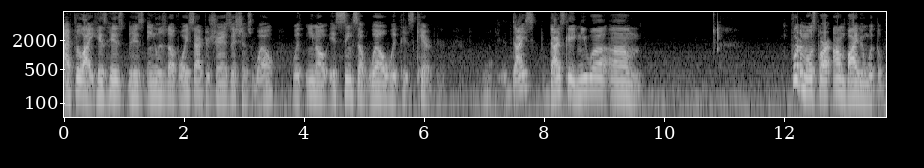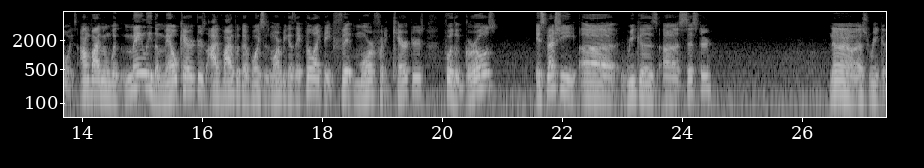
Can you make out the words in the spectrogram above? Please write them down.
I feel like his his his English dub voice actor transitions well with you know it syncs up well with his character. Dice Daisuke Niwa, um, for the most part, I'm vibing with the voice. I'm vibing with mainly the male characters. I vibe with their voices more because they feel like they fit more for the characters. For the girls, especially uh Rika's uh sister. No, no, no, that's Rika.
